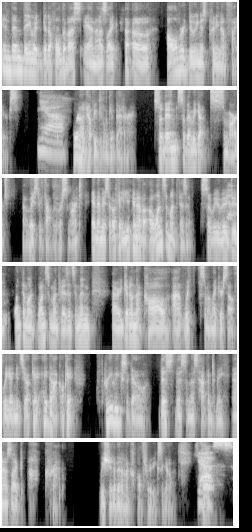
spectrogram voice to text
and then they would get a hold of us. And I was like, uh oh, all we're doing is putting out fires. Yeah. We're not helping people get better. So then, so then we got smart at least we thought we were smart. And then we said, okay, you can have a, a once a month visit. So we would yeah. do once a month, once a month visits. And then I would get on that call uh, with someone like yourself, Leah, and you'd say, okay, hey doc, okay, three weeks ago, this, this, and this happened to me. And I was like, oh crap. We should have been on a call three weeks ago. Yes.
